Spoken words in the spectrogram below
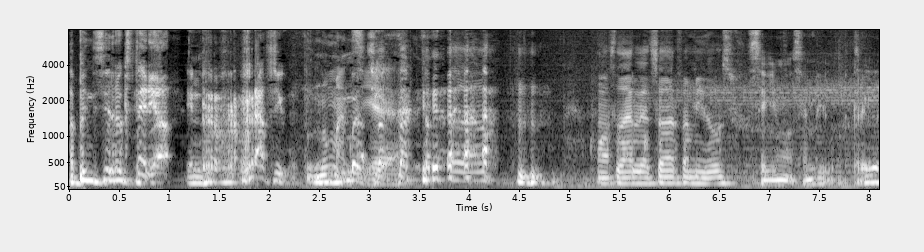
Apéndice Rock Stereo. En radio. Numancia. Vamos a darle al surf, amigos. Seguimos en vivo, creo.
